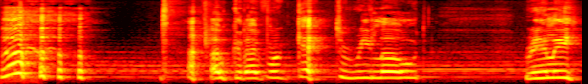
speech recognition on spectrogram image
How could I forget to reload? Really?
